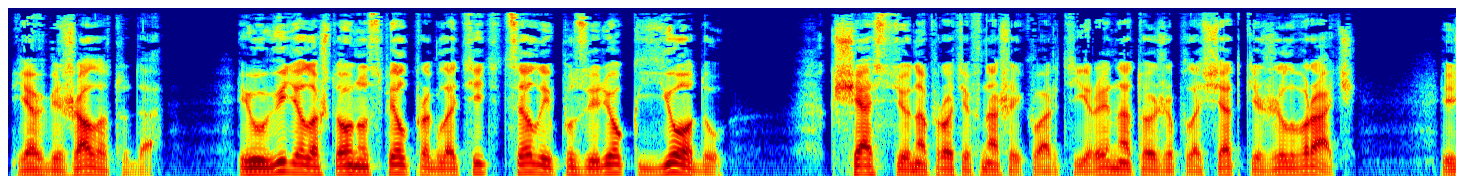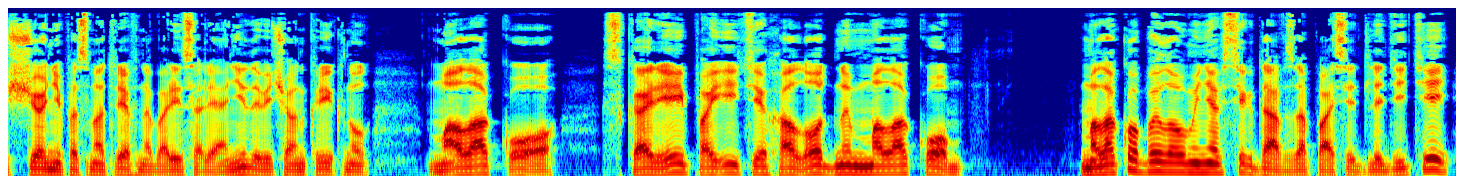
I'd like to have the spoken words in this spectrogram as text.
Я вбежала туда и увидела, что он успел проглотить целый пузырек йоду. К счастью, напротив нашей квартиры, на той же площадке, жил врач. Еще не посмотрев на Бориса Леонидовича, он крикнул «Молоко! Скорей поите холодным молоком. Молоко было у меня всегда в запасе для детей,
